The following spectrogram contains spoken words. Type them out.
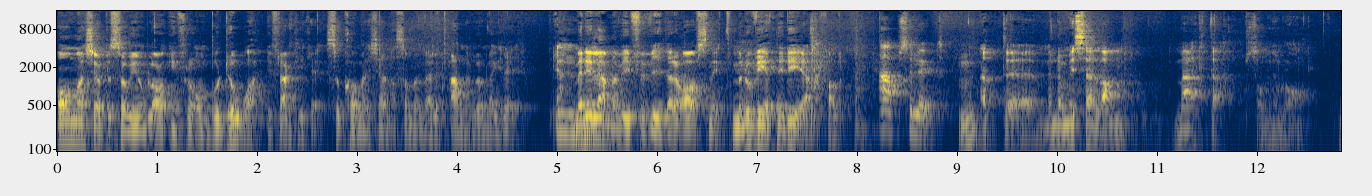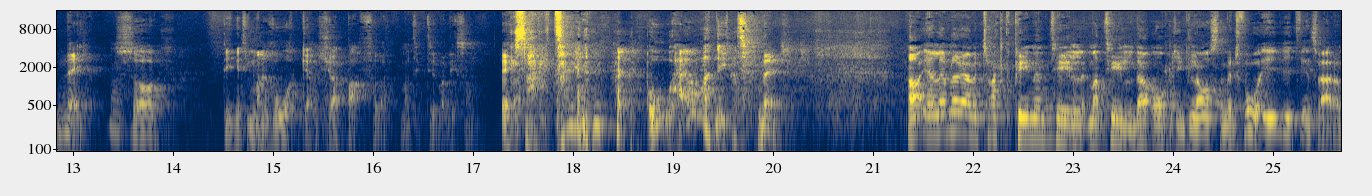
om man köper Sauvignon Blanc ifrån Bordeaux i Frankrike så kommer det kännas som en väldigt annorlunda grej. Men det lämnar vi för vidare avsnitt. Men då vet ni det i alla fall. Absolut. Att, eh, men de är sällan märkta som de Blanc. Nej. Så det är ingenting man råkar köpa för att man tyckte det var liksom Exakt. Oh, här har vi något nytt! Nej. Ja, jag lämnar över taktpinnen till Matilda och glas nummer två i vitvinsvärlden.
